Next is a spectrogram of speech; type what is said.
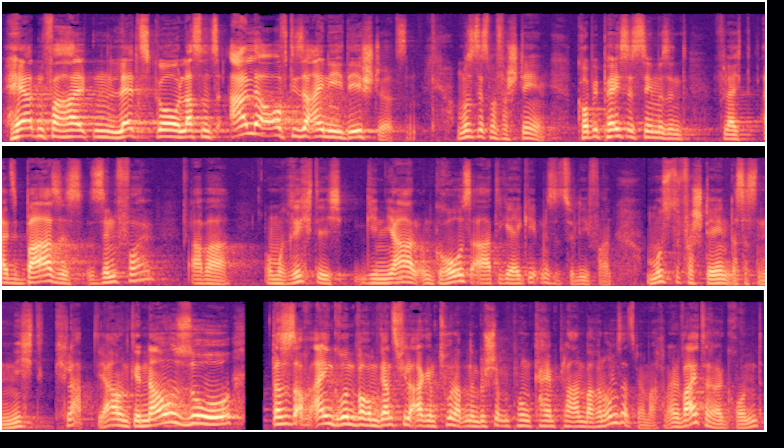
Herdenverhalten, let's go, lass uns alle auf diese eine Idee stürzen. Man muss es jetzt mal verstehen. Copy-Paste-Systeme sind vielleicht als Basis sinnvoll, aber um richtig genial und großartige Ergebnisse zu liefern, musst du verstehen, dass das nicht klappt. Ja, und genau so, das ist auch ein Grund, warum ganz viele Agenturen ab einem bestimmten Punkt keinen planbaren Umsatz mehr machen. Ein weiterer Grund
